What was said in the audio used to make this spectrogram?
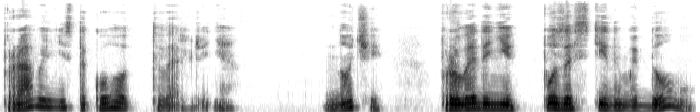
правильність такого твердження. Ночі, проведені поза стінами дому,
